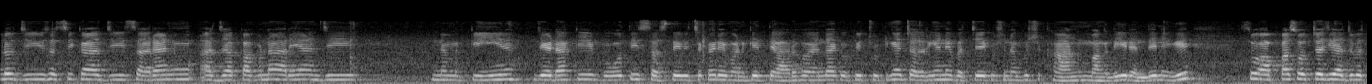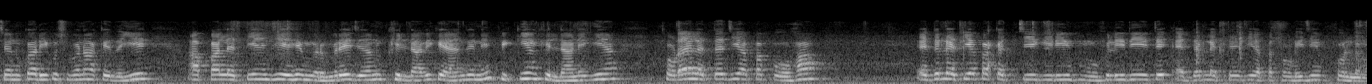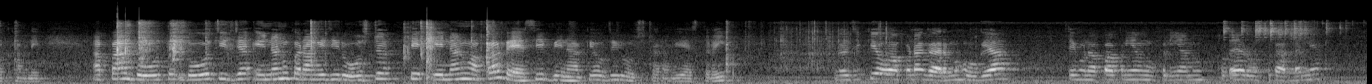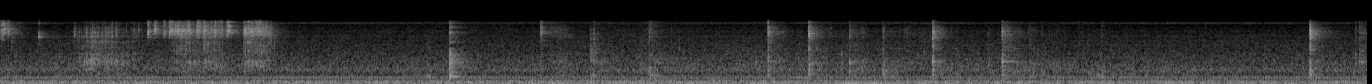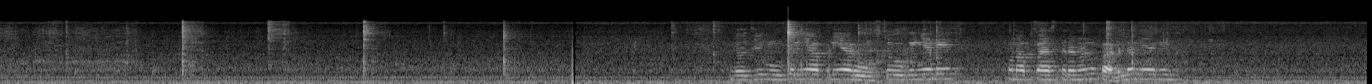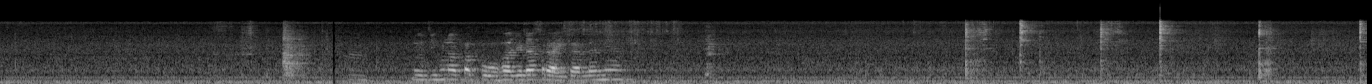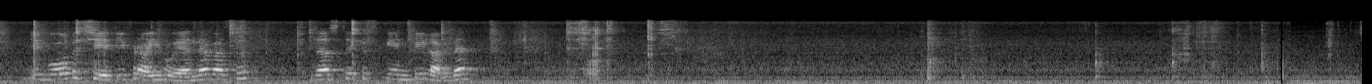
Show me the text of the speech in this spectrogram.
Hello ਜੀ, ਸਤਿ ਸ਼੍ਰੀ ਅਕਾਲ ਜੀ ਸਾਰਿਆਂ ਨੂੰ। ਅੱਜ ਆਪਾਂ ਬਣਾ ਰਹੇ ਹਾਂ ਜੀ ਨਮਕੀਨ, ਜਿਹੜਾ ਕਿ ਬਹੁਤ ਹੀ ਸਸਤੇ ਵਿੱਚ ਘਰੇ ਬਣ ਕੇ ਤਿਆਰ ਹੋ ਜਾਂਦਾ ਕਿਉਂਕਿ ਛੁੱਟੀਆਂ ਚੱਲ ਰਹੀਆਂ ਨੇ, ਬੱਚੇ ਕੁਛ ਨਾ ਕੁਛ ਖਾਣ ਨੂੰ ਮੰਗਦੇ ਹੀ ਰਹਿੰਦੇ ਨੇਗੇ। ਸੋ ਆਪਾਂ ਸੋਚਿਆ ਜੀ ਅੱਜ ਬੱਚਿਆਂ ਨੂੰ ਘਰ ਹੀ ਕੁਛ ਬਣਾ ਕੇ ਦਈਏ। ਆਪਾਂ ਲੈਤੀਆਂ ਜੀ ਇਹ ਮਰਮਰੇ, ਜਿਹਨਾਂ ਨੂੰ ਖਿੱਲਾਂ ਵੀ ਕਹਿੰਦੇ ਨੇ, ਫਿੱਕੀਆਂ ਖਿੱਲਾਂ ਨੇਗੀਆਂ। ਥੋੜਾ ਜਿਹਾ ਲੈਤਾ ਜੀ ਆਪਾਂ ਪੋਹਾ। ਇੱਧਰ ਲੈਤੀ ਆਪਾਂ ਕੱਚੀ, ਗਿਰੀ ਮੂੰਗਫਲੀ ਦੀ ਤੇ ਇੱਧਰ ਲੈਤੇ ਜੀ ਆਪਾਂ ਥੋੜੀ ਜਿਹੀ ਫੁੱਲ ਮਖਾਣੇ। ਆਪਾਂ ਦੋ ਤੇ ਦੋ ਚੀਜ਼ਾਂ ਇਹਨਾਂ ਨੂੰ ਕਰਾਂਗੇ ਜੀ ਰੋਸਟ ਤੇ ਇਹਨਾਂ ਨੂੰ ਆਪਾਂ ਵੈਸੇ ਹੀ ਬਿਨਾ ਘਿਓ ਦੀ ਰੋਸਟ ਕਰਾਂਗੇ ਇਸ ਤਰ੍ਹਾਂ ਹੀ। ਲਓ ਜੀ, ਘਿਓ ਆਪਣਾ ਗਰਮ ਹੋ ਗਿਆ ਤੇ ਹੁਣ ਆਪਾਂ ਆਪਣੀਆਂ ਮੂੰਗਫਲੀਆਂ ਨੂੰ ਥੋੜਾ ਜਿਹਾ ਰੋਸਟ ਕਰ ਲੈਂਦੇ ਹਾਂ। ਲਓ ਜੀ, ਮੂੰਗਫਲੀਆਂ ਆਪਣੀਆਂ ਰੋਸਟ ਹੋ ਗਈਆਂ ਨੇ। ਹੁਣ ਆਪਾਂ ਇਸ ਤਰ੍ਹਾਂ ਇਹਨਾਂ ਨੂੰ ਕੱਢ ਲੈਂਦੇ ਆਗੇ ਲਓ ਜੀ, ਹੁਣ ਆਪਾਂ ਪੋਹਾ ਜਿਹੜਾ ਫਰਾਈ ਕਰ ਲੈਂਦੇ ਆ ਇਹ ਬਹੁਤ ਛੇਤੀ ਫਰਾਈ ਹੋ ਜਾਂਦਾ, ਬਸ ਜਸਟ ਇੱਕ ਸਕਿੰਟ ਹੀ ਲੱਗਦਾ।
